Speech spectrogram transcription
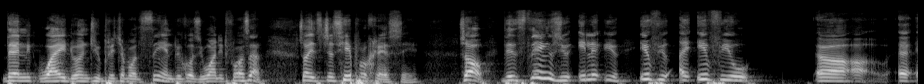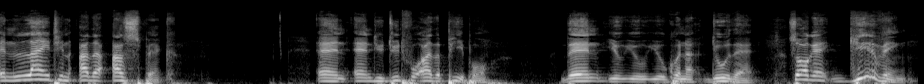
Then why don't you preach about sin? Because you want it for yourself. So it's just hypocrisy. So these things you, you if you uh, if you uh, uh, enlighten other aspect and and you do it for other people, then you you you gonna do that. So okay, giving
